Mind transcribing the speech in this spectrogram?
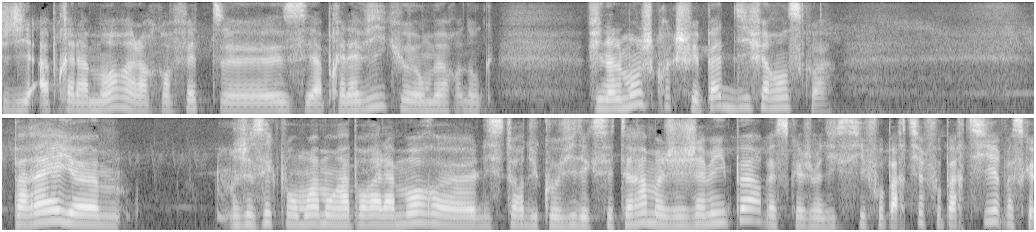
je dis après la mort, alors qu'en fait, c'est après la vie qu'on meurt. Donc, finalement, je crois que je fais pas de différence, quoi. Pareil, je sais que pour moi, mon rapport à la mort, euh, l'histoire du Covid, etc., moi, j'ai jamais eu peur parce que je me dis que s'il faut partir, faut partir. Parce que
